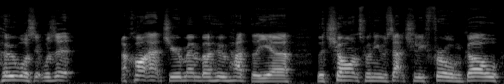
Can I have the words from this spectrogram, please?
who was it? Was it I can't actually remember who had the uh, the chance when he was actually through on goal,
